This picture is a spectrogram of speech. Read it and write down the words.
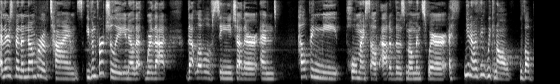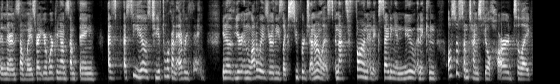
And there's been a number of times, even virtually, you know, that where that that level of seeing each other and helping me pull myself out of those moments where I, you know, I think we can all we've all been there in some ways, right? You're working on something as as CEOs too. You have to work on everything. You know, you're in a lot of ways you're these like super generalists, and that's fun and exciting and new. And it can also sometimes feel hard to like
